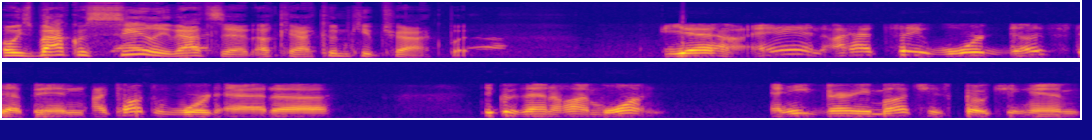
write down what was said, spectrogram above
Oh, he's back with Seely. That's it. Okay, I couldn't keep track, but Yeah, and I had to say Ward does step in. I talked to Ward at uh, I think it was Anaheim one, and he very much is coaching him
